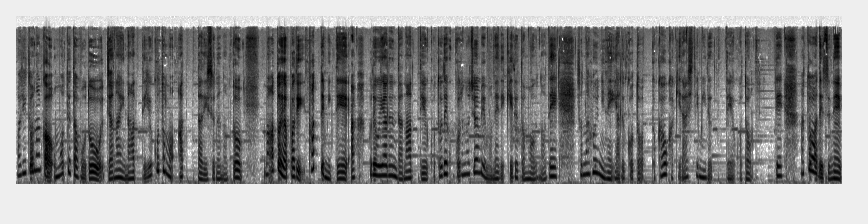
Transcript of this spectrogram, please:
割となんか思ってたほどじゃないなっていうこともあったりするのと、まあ、あとやっぱりパッて見てあこれをやるんだなっていうことで心の準備もねできると思うのでそんな風にねやることとかを書き出してみるっていうこと。であとはですね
